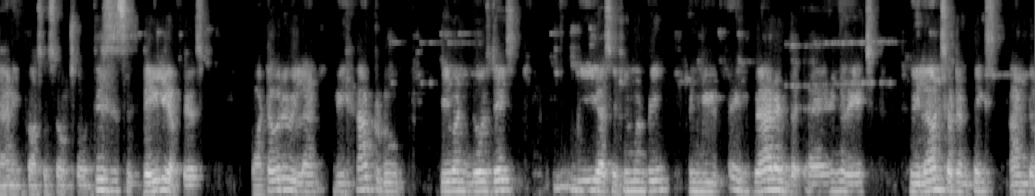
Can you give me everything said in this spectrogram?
learning process also. This is daily affairs. Whatever we learn, we have to do. Even those days, we as a human being, when we were in the uh, younger age, we learn certain things and uh,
